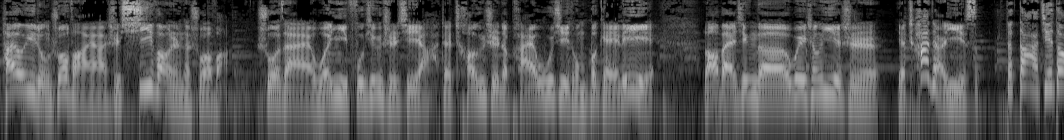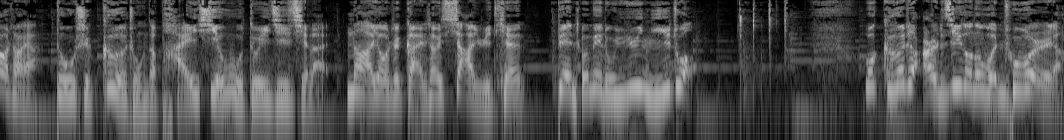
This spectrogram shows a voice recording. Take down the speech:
还有一种说法呀，是西方人的说法，说在文艺复兴时期呀，这城市的排污系统不给力，老百姓的卫生意识也差点意思。这大街道上呀，都是各种的排泄物堆积起来。那要是赶上下雨天，变成那种淤泥状，我隔着耳机都能闻出味儿呀。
